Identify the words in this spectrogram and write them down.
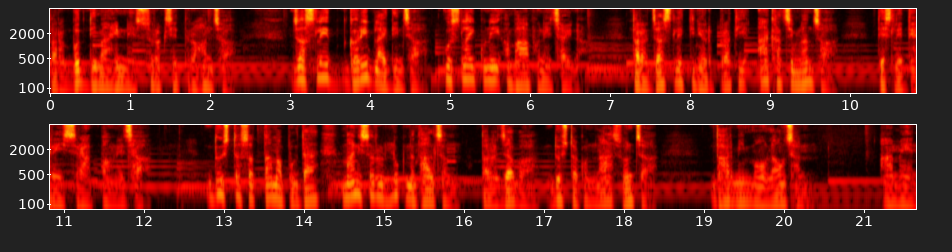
तर बुद्धिमा हिँड्ने सुरक्षित रहन्छ। जसले गरिबलाई दिन्छ उसलाई कुनै अभाव हुने छैन। तर जसले तिनीहरूप्रति आँखा चिम्लन्छ त्यसले धेरै श्राप पाउनेछ। दुष्ट सत्तामा पुग्दा मानिसहरू लुक्न थाल्छन् तर जब दुष्टको नाश हुन्छ धर्मी मौलाउँछन्। आमेन।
